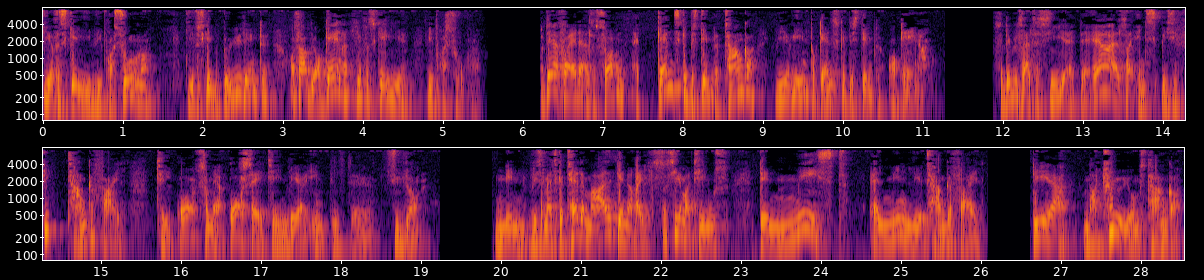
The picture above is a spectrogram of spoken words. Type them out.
de har forskellige vibrationer, de har forskellige bølgelængde, og så har vi organer, de har forskellige vibrationer. Og derfor er det altså sådan, at ganske bestemte tanker virker ind på ganske bestemte organer. Så det vil altså sige, at der er altså en specifik tankefejl, til, som er årsag til enhver enkelt øh, sygdom. Men hvis man skal tage det meget generelt, så siger Martinus, den mest almindelige tankefejl, det er martyriumstanker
